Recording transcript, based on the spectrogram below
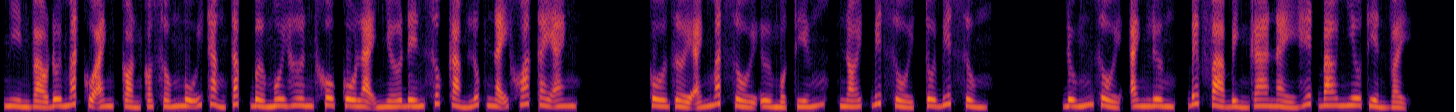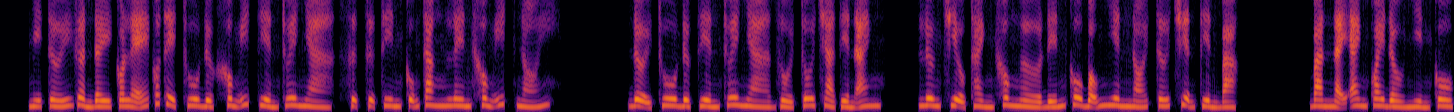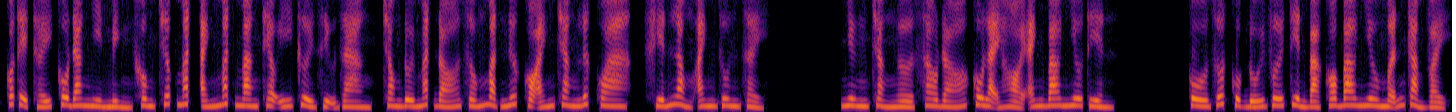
Nhìn vào đôi mắt của anh còn có sống mũi thẳng tắp bờ môi hơn khô cô lại nhớ đến xúc cảm lúc nãy khoác tay anh. Cô rời ánh mắt rồi ừ một tiếng, nói biết rồi tôi biết dùng. Đúng rồi, anh Lương, bếp và bình ga này hết bao nhiêu tiền vậy? Nghĩ tới gần đây có lẽ có thể thu được không ít tiền thuê nhà, sự tự tin cũng tăng lên không ít nói. Đợi thu được tiền thuê nhà rồi tôi trả tiền anh. Lương Triệu Thành không ngờ đến cô bỗng nhiên nói tới chuyện tiền bạc. Ban nãy anh quay đầu nhìn cô, có thể thấy cô đang nhìn mình không chớp mắt, ánh mắt mang theo ý cười dịu dàng, trong đôi mắt đó giống mặt nước có ánh trăng lướt qua, khiến lòng anh run rẩy. Nhưng chẳng ngờ sau đó cô lại hỏi anh bao nhiêu tiền. Cô rốt cuộc đối với tiền bạc có bao nhiêu mẫn cảm vậy?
